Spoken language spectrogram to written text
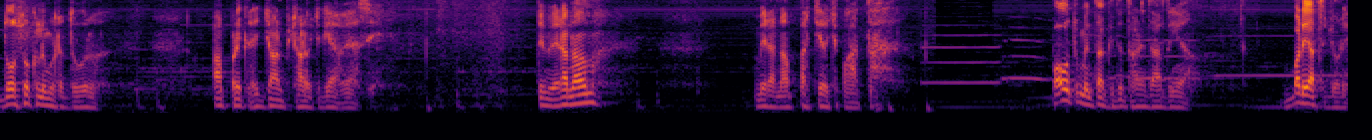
200 ਕਿਲੋਮੀਟਰ ਦੂਰ ਆਪਣੇ ਕਿਸੇ ਜਾਣ ਪਛਾਣ ਵਿੱਚ ਗਿਆ ਹੋਇਆ ਸੀ। ਤੇ ਮੇਰਾ ਨਾਮ ਮੇਰਾ ਨਾਮ ਪਰਚੇ ਵਿੱਚ ਪਾਤਾ ਬਹੁਤ ਮਿੰਤਾਂ ਕੀਤੇ ਥਾਣੇਦਾਰ ਦੀਆਂ ਬੜੇ ਹੱਥ ਜੋੜੇ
